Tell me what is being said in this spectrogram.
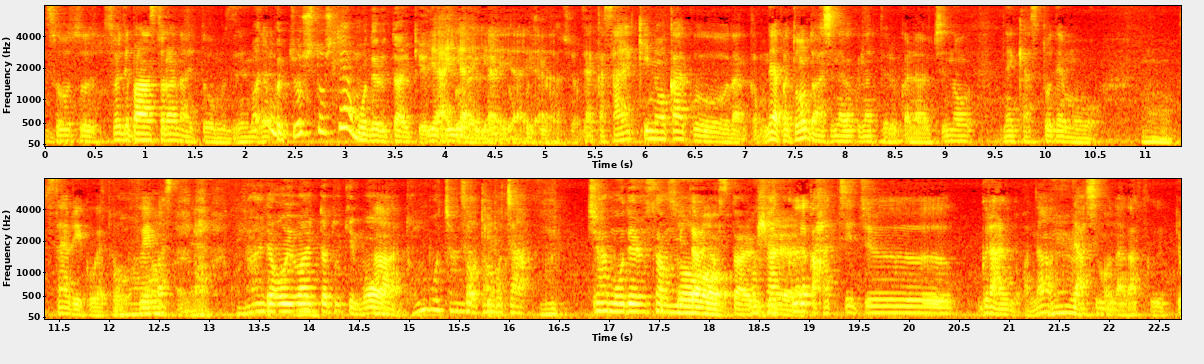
そうそう。それでバランス取らないともう全まあで然も女子としてはモデル体型いやいやいやいやいや。68なんか最近の若い子なんかもねやっぱりどんどん足長くなってるからうちのねキャストでもスタイルいい子がやっぱ増えましたね。この間お祝い行った時も、はい。トンボちゃんだそうトンボちゃん。むっちゃモデルさんみたいなスタイルで。もう100だから80ぐらいあるのかな、ねで足も長くて。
